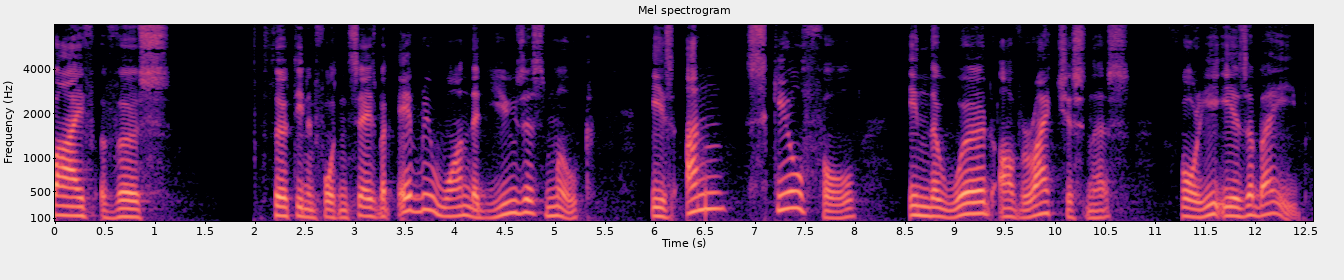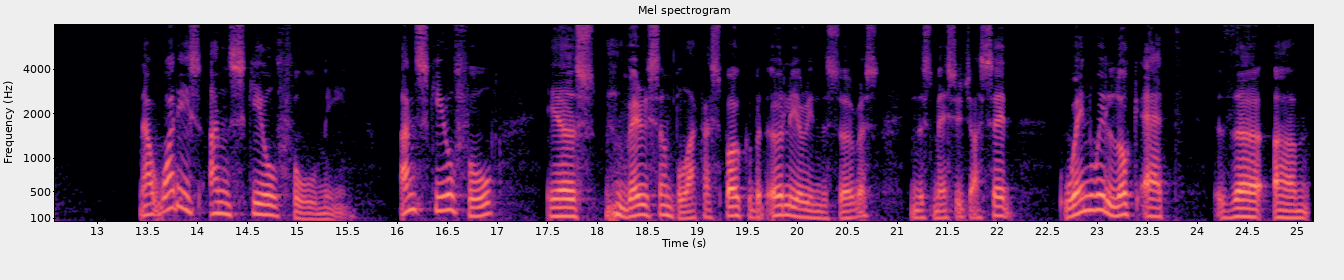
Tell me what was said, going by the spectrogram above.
5, verse 13 and 14. It says, But everyone that uses milk is unskillful in the word of righteousness, for he is a babe. Now, what does unskillful mean? Unskillful is very simple. Like I spoke a bit earlier in the service, in this message, I said, when we look at the um,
